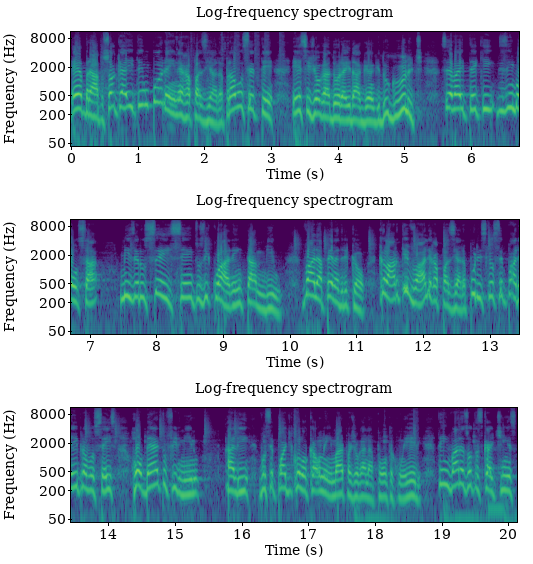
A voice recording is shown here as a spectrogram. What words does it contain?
é brabo. Só que aí tem um porém, né, rapaziada? Para você ter esse jogador aí da gangue do Gullit, você vai ter que desembolsar míseros 640 mil. Vale a pena, Dricão? Claro que vale, rapaziada. Por isso que eu separei para vocês Roberto Firmino, ali. Você pode colocar o Neymar para jogar na ponta com ele. Tem várias outras cartinhas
